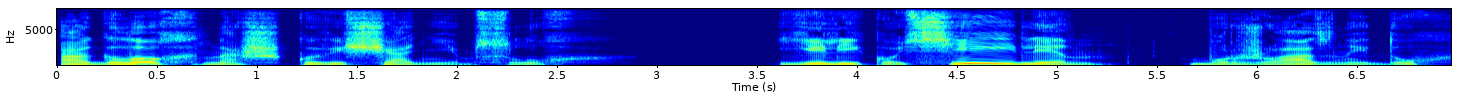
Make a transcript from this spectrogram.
оглох наш к увещаниям слух. Елико силен буржуазный дух.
